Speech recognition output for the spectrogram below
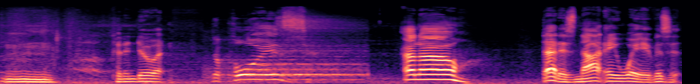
Hmm. Couldn't do it. The poise. Hello. That is not a wave, is it?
